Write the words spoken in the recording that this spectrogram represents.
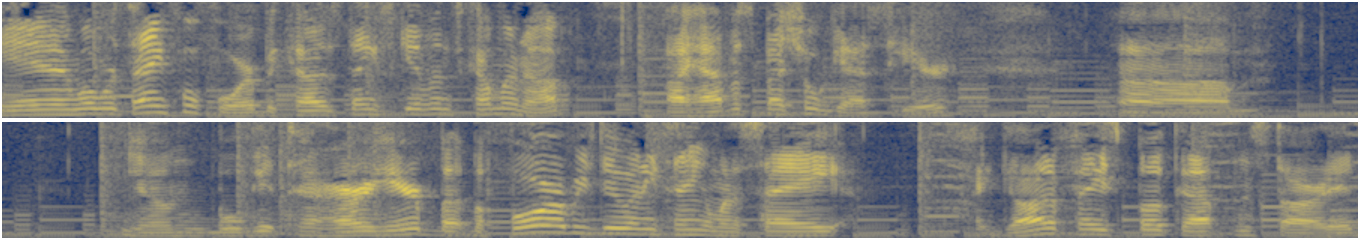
and what we're thankful for because Thanksgiving's coming up. I have a special guest here. Um, you know, we'll get to her here, but before we do anything, I want to say I got a Facebook up and started.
